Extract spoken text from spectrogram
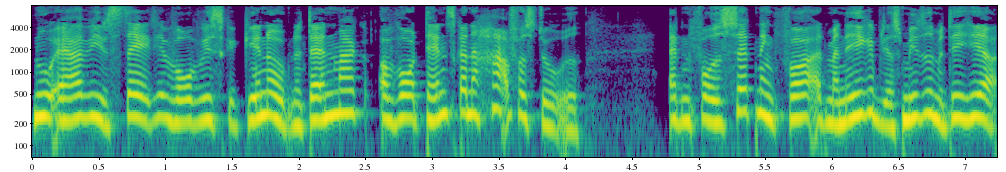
Nu er vi i et stadie, hvor vi skal genåbne Danmark, og hvor danskerne har forstået, at en forudsætning for, at man ikke bliver smittet med det her,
